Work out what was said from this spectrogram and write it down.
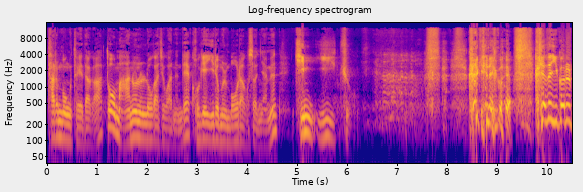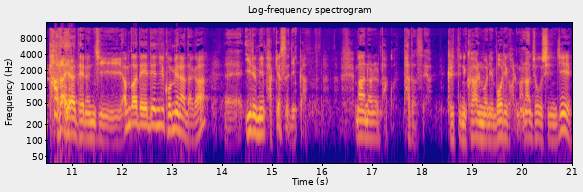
다른 봉투에다가 또 만 원을 넣어 가지고 왔는데 거기에 이름을 뭐라고 썼냐면 김이규. 그렇게 낸 거예요. 그래서 이거를 받아야 되는지 안 받아야 되는지 고민하다가 에, 이름이 바뀌었으니까 만 원을 받고, 받았어요. 그랬더니 그 할머니 머리가 얼마나 좋으신지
